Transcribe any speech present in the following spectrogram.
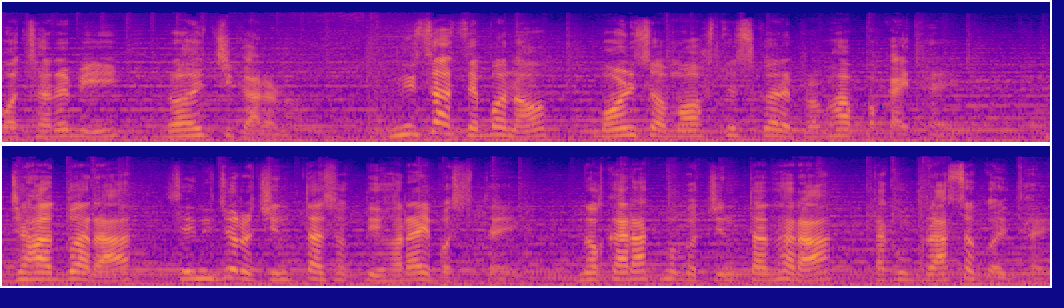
पछरे बि भुलीउँछ कारण पछेरि सेवन मनिस मस्तिष्कै प्रभाव पकइ ଯାହାଦ୍ୱାରା ସେ ନିଜର ଚିନ୍ତାଶକ୍ତି ହରାଇ ବସିଥାଏ ନକାରାତ୍ମକ ଚିନ୍ତାଧାରା ତାକୁ ଗ୍ରାସ କରିଥାଏ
